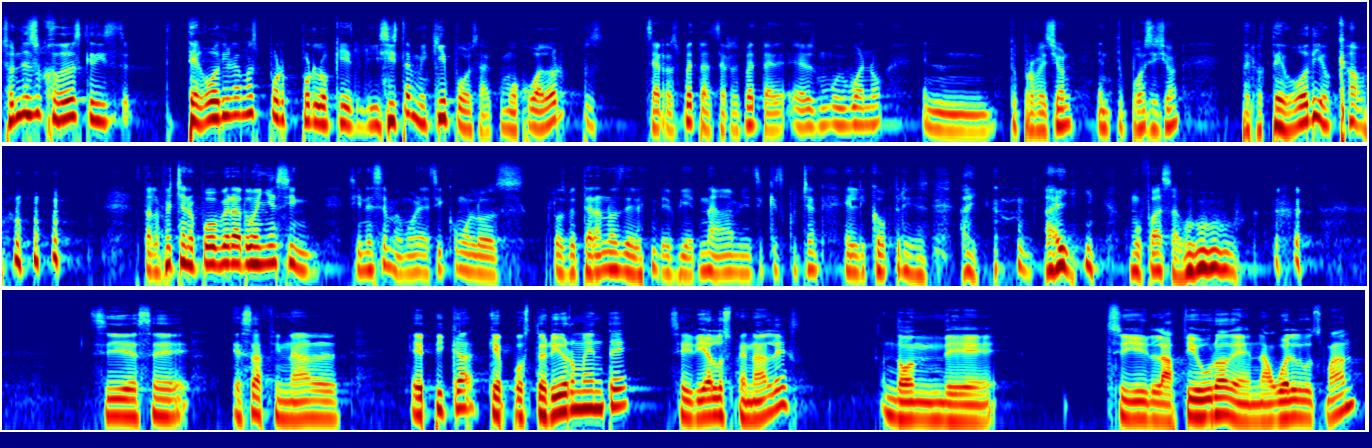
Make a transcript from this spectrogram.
Son de esos jugadores que dices, te odio nada más por, por lo que hiciste a mi equipo. O sea, como jugador, pues se respeta, se respeta. Eres muy bueno en tu profesión, en tu posición, pero te odio, cabrón. Hasta la fecha no puedo ver a Dueñas sin, sin esa memoria, así como los, los veteranos de, de Vietnam, y así que escuchan helicópteros y dices, ay, ay, Mufasa, uh. Sí, ese, esa final épica que posteriormente se iría a los penales, donde si la figura de Nahuel Guzmán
